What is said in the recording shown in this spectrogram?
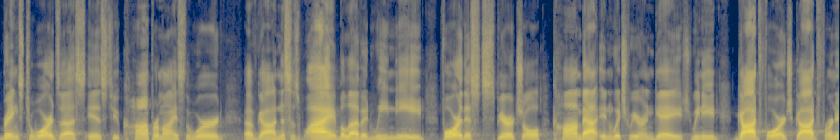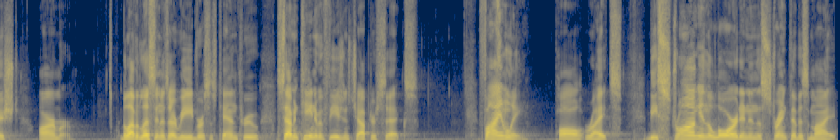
brings towards us is to compromise the Word of God. And this is why, beloved, we need for this spiritual combat in which we are engaged, we need God forged, God furnished armor. Beloved, listen as I read verses 10 through 17 of Ephesians chapter 6. Finally, Paul writes, Be strong in the Lord and in the strength of his might.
